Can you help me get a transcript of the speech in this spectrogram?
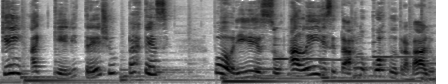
quem aquele trecho pertence. Por isso, além de citar no corpo do trabalho,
